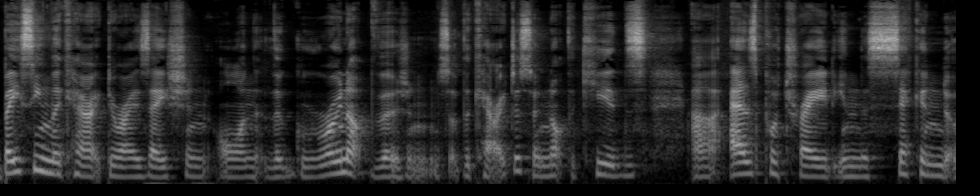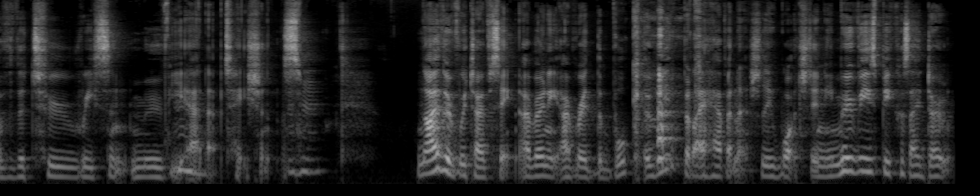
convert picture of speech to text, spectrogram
basing the characterization on the grown up versions of the character, so not the kids, uh, as portrayed in the second of the two recent movie adaptations. Neither of which I've seen. I've only I've read the book of it, but I haven't actually watched any movies because I don't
